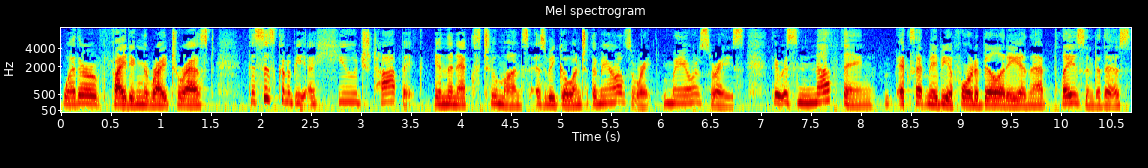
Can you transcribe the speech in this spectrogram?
whether fighting the right to rest, this is going to be a huge topic in the next two months as we go into the mayor's, ra- mayor's race. There is nothing, except maybe affordability, and that plays into this,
